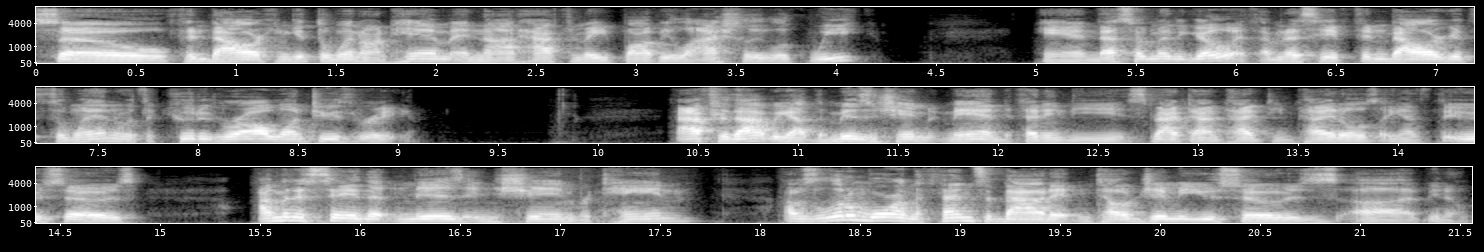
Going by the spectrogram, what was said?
So Finn Balor can get the win on him and not have to make Bobby Lashley look weak. And that's what I'm going to go with. I'm going to say Finn Balor gets the win with the coup de grace, one, two, three. After that, we got The Miz and Shane McMahon defending the SmackDown Tag Team titles against the Usos. I'm going to say that Miz and Shane retain. I was a little more on the fence about it until Jimmy Uso's, uh, you know,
